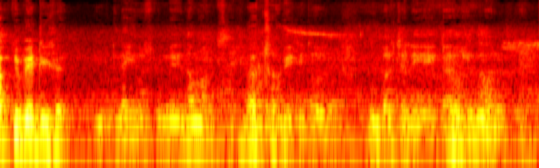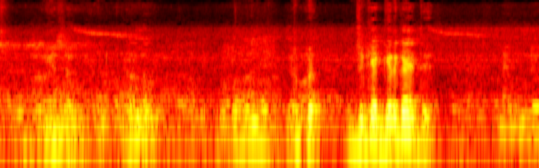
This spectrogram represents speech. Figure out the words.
आपकी बेटी से? नहीं उसको मेरी धमान से। अच्छा। बेटी तो ऊपर चली गई क्या ऐसा तो जी क्या गिर गए थे? नहीं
